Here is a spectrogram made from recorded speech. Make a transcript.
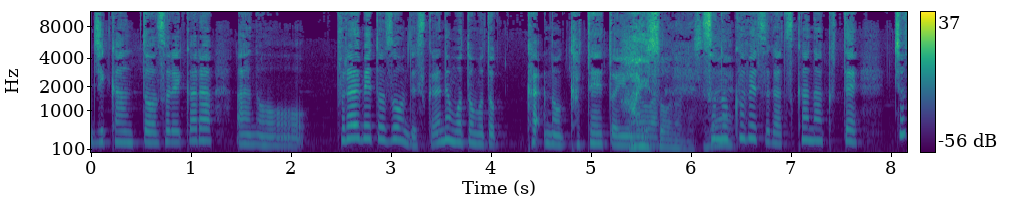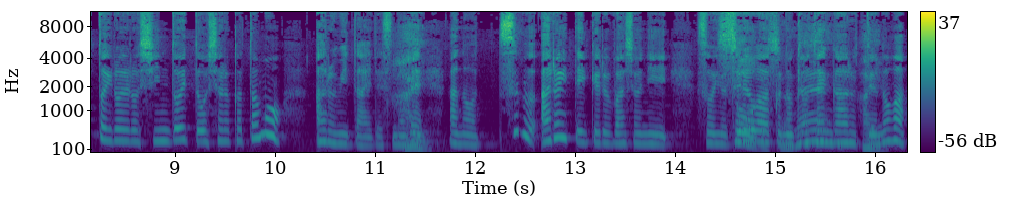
時間と、それから、あの、プライベートゾーンですからね、もともとかあの家庭というのは、はいそうね。その区別がつかなくて、ちょっといろいろしんどいっておっしゃる方もあるみたいですので、はい。あのすぐ歩いて行ける場所に、そういうテレワークの拠点があるっていうのは、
